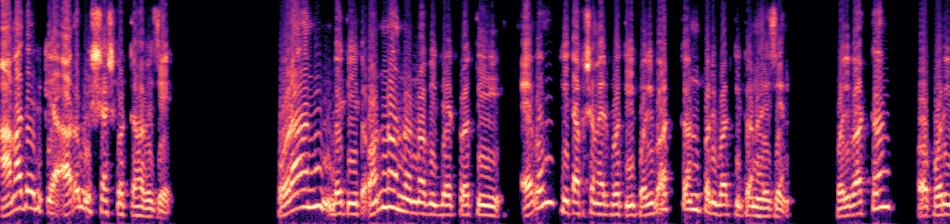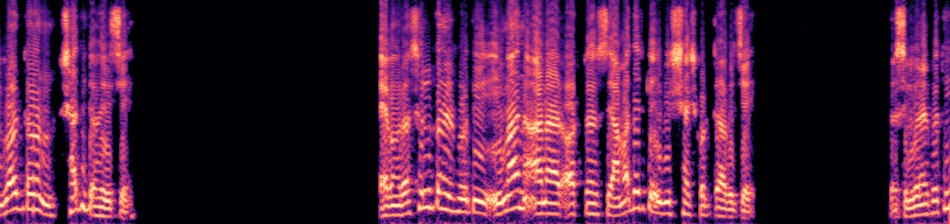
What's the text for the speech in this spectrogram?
আমাদেরকে আরও বিশ্বাস করতে হবে যে, কোরআন ব্যতীত অন্য অন্য নবীদের প্রতি এবং কিতাব সময়ের প্রতি পরিবর্তন পরিবর্তিত হয়েছেন। পরিবর্তন ও পরিবর্তন সাধিত হয়েছে। এবং রসুলগণের প্রতি ইমান আনার অর্থ হচ্ছে আমাদেরকে এই বিশ্বাস করতে হবে যে, রসুলগণের প্রতি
